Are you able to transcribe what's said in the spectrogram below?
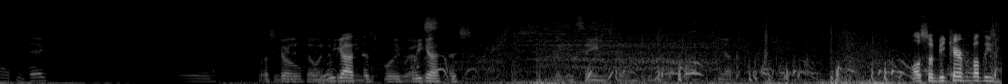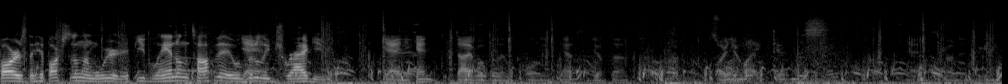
Nice and big. Let's go. really slow in the We got this, just boys. We got this. Like insane slow. Also, be careful about these bars. The hitboxes on them are weird. If you land on the top of it, it will Yeah. literally drag you. Yeah, and you can't dive over them only. You have to jump down. Or Oh jump. my goodness. Yeah, just run in the beginning.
